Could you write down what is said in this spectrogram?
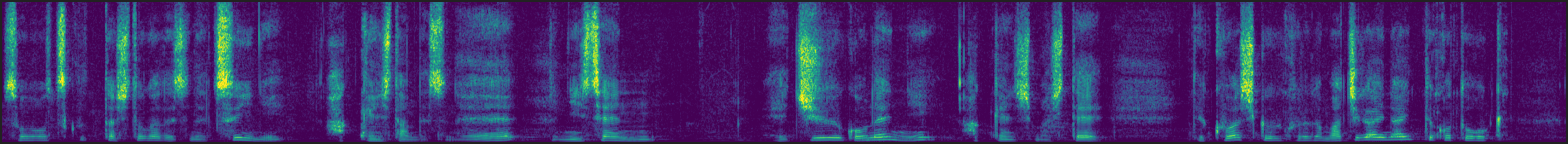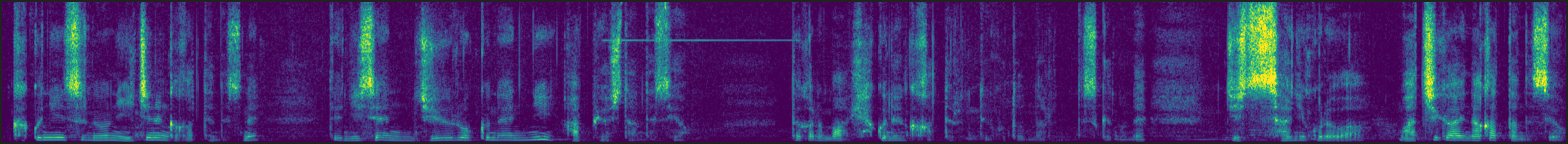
その作った人がですねついに発見したんですね。2015年に発見しましてで詳しくこれが間違いないってことを確認するのに1年かかってんですね。で2016年に発表したんですよ。だからまあ100年かかってるっていうことになるんですけどね。実際にこれは間違いなかったんですよ。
